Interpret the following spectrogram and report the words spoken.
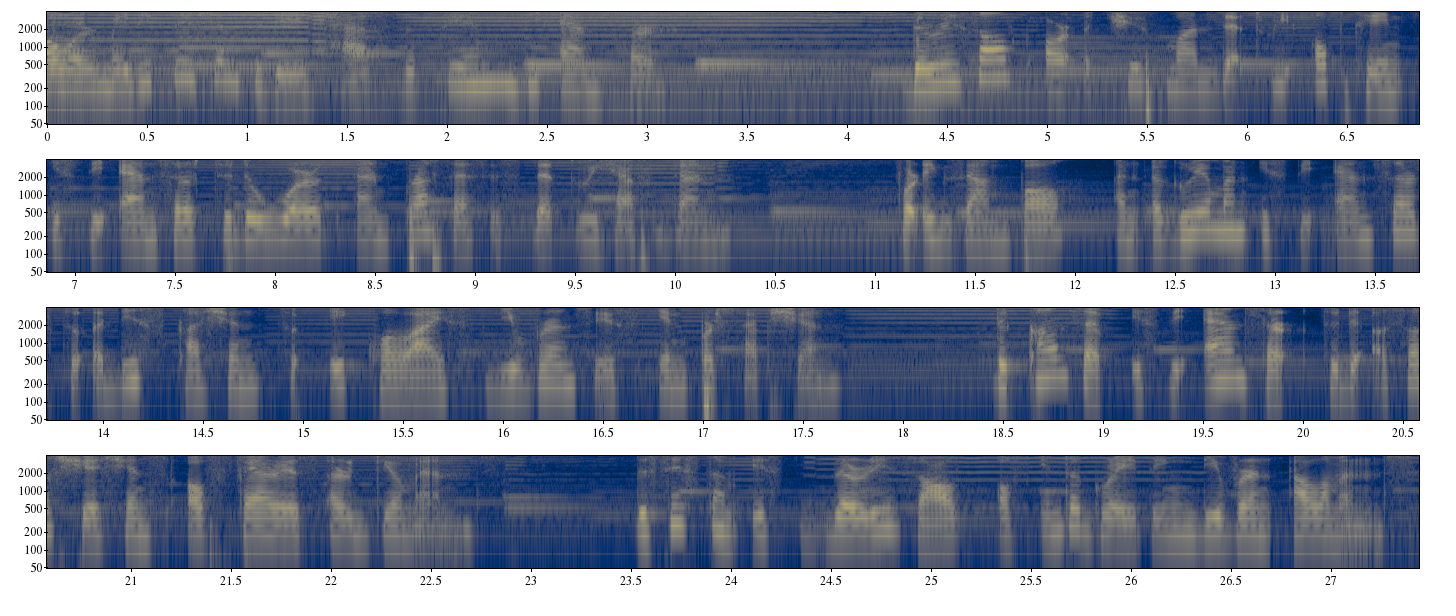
Our meditation today has the theme The Answer. The result or achievement that we obtain is the answer to the work and processes that we have done. For example, an agreement is the answer to a discussion to equalize differences in perception. The concept is the answer to the associations of various arguments. The system is the result of integrating different elements.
